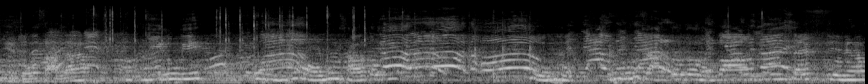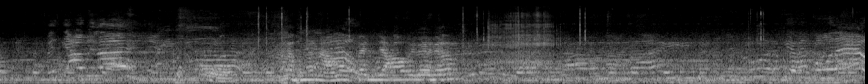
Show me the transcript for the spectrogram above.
เนี่ยโดนตัดแล้วครับยิงลูกนี้โอ้โหหมอมือสาวตรงนี้โอ้โหโอ้โห เป็นยาวเป็นผู้ยาสาววตัวโตขเป็องนบอยาวลไปเลมียเซฟดีนะครับ เป็นยาวไปเลย โอ้โหข้างสนามแบบเป็นยาวไปเลยนะครับเปลี่ยนเป็นโกแล้ว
